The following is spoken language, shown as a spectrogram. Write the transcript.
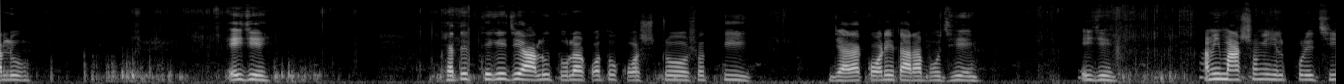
আলু, এই যে ক্ষেতের থেকে যে আলু তোলা কত কষ্ট, সত্যি। যারা করে তারা বোঝে। এই যে আমি মার সঙ্গে হেল্প করেছি।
